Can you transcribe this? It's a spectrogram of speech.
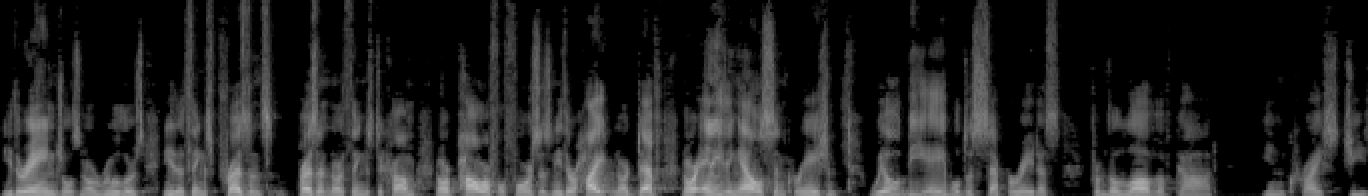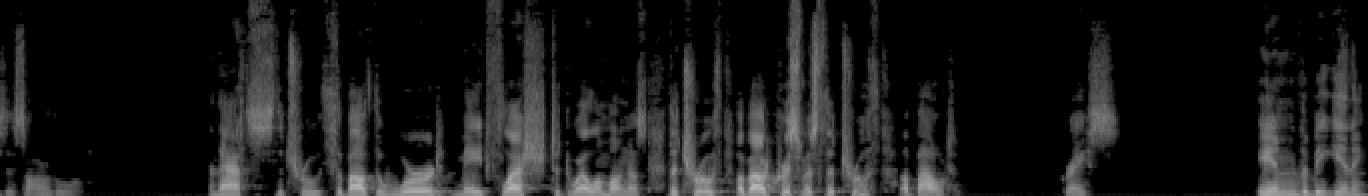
neither angels nor rulers, neither things present, present nor things to come, nor powerful forces, neither height nor depth, nor anything else in creation will be able to separate us from the love of God in Christ Jesus our Lord. And that's the truth about the Word made flesh to dwell among us. The truth about Christmas, the truth about grace. In the beginning,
